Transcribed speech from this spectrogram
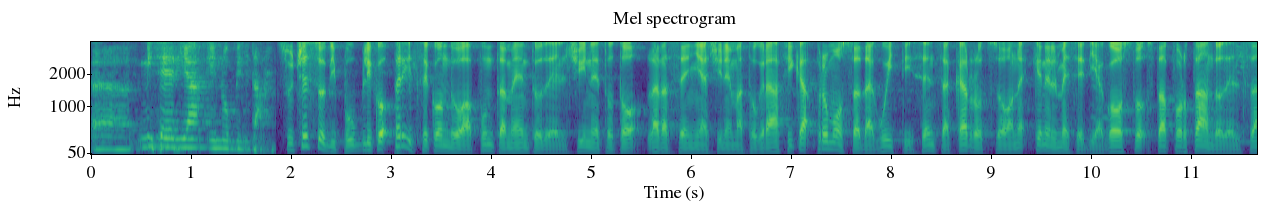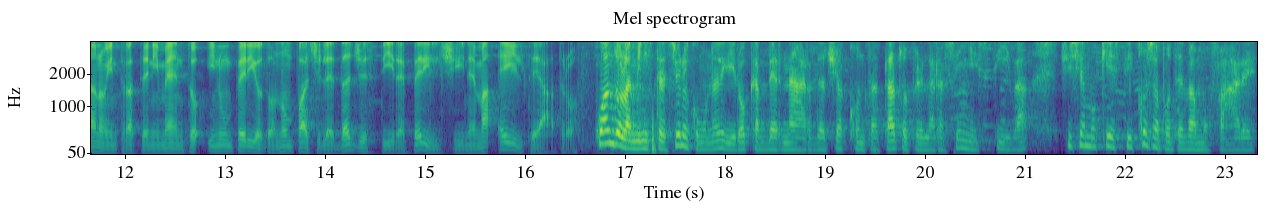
eh, Miseria e Nobiltà. Successo di pubblico per il secondo appuntamento del Cine Totò, la rassegna cinematografica promossa da Guitti Senza Carrozzone che nel mese di agosto sta portando del sano intrattenimento in un periodo non facile da gestire per il cinema e il teatro. Quando l'amministrazione comunale di Rocca Bernarda ci ha contattato per la rassegna estiva, ci siamo chiesti cosa potevamo fare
